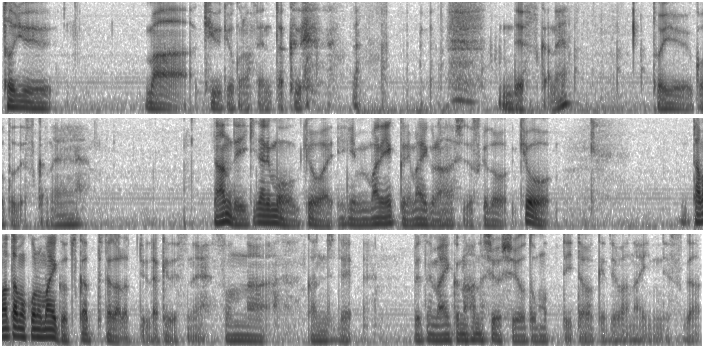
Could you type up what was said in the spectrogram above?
というまあ究極の選択 ですかね。ということですかね。なんでいきなりもう今日はマニアックにマイクの話ですけど今日たまたまこのマイクを使ってたからっていうだけですね。そんな感じで別にマイクの話をしようと思っていたわけではないんですが、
